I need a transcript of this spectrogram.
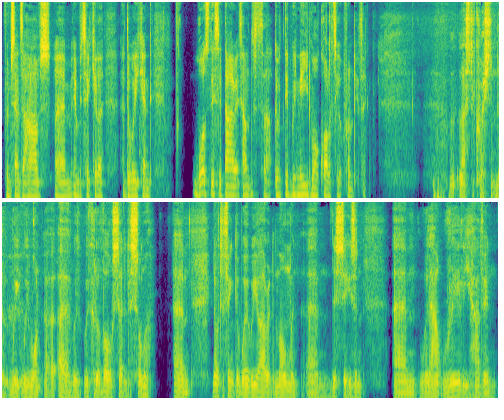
from centre halves, um, in particular at the weekend? Was this a direct answer to that? Did we need more quality up front? Do you think? That's the question that we we want. Uh, uh, we, we could have all said at the summer. Um, you know, to think that where we are at the moment um, this season, um, without really having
